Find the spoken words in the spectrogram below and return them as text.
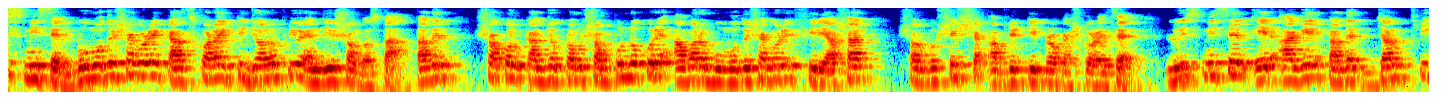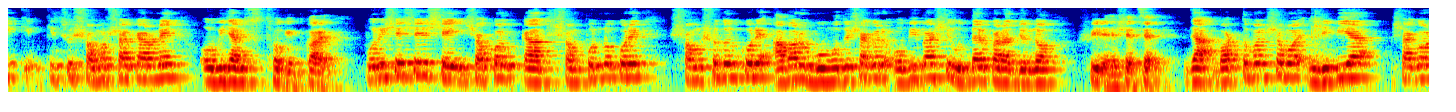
মিসেল ভূমধ্যসাগরে কাজ করা একটি জনপ্রিয় এনজিও সংস্থা। তাদের সকল কার্যক্রম সম্পূর্ণ করে আবারও ভূমধ্যসাগরে ফিরে আসার সর্বশেষ আপডেটটি প্রকাশ করেছে। লুইস মিসেল এর আগে তাদের যান্ত্রিক কিছু সমস্যার কারণে অভিযান স্থগিত করে। পরিশেষে সেই সকল কাজ সম্পূর্ণ করে সংশোধন করে আবারও ভূমধ্যসাগরে অভিবাসী উদ্ধার করার জন্য ফিরে এসেছে, যা বর্তমান সময় লিবিয়া সাগর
